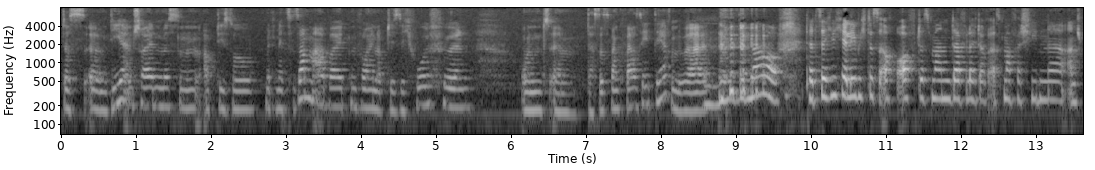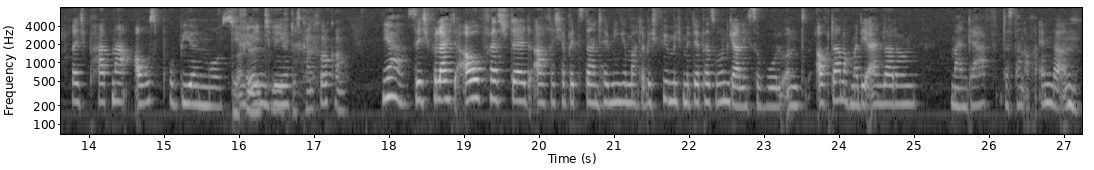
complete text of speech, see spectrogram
dass ähm, die entscheiden müssen, ob die so mit mir zusammenarbeiten wollen, ob die sich wohlfühlen. Und ähm, das ist dann quasi deren Wahl. Mhm, genau. Tatsächlich erlebe ich das auch oft, dass man da vielleicht auch erstmal verschiedene Ansprechpartner ausprobieren muss. Definitiv, das kann vorkommen. Ja, sich vielleicht auch feststellt, ach, ich habe jetzt da einen Termin gemacht, aber ich fühle mich mit der Person gar nicht so wohl. Und auch da nochmal die Einladung, man darf das dann auch ändern.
